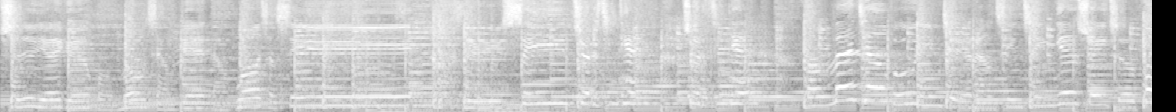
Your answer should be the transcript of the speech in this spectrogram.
事业越广，梦想越大，我相信。旅行就在今天，就在今天，放慢脚步迎接，让心情也随着风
